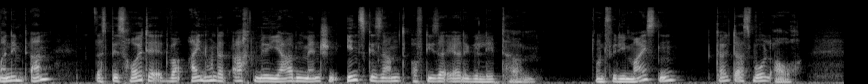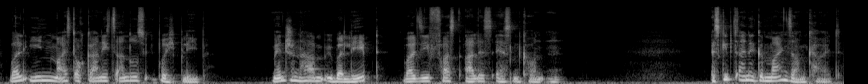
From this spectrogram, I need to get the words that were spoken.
Man nimmt an, dass bis heute etwa 108 Milliarden Menschen insgesamt auf dieser Erde gelebt haben. Und für die meisten galt das wohl auch, weil ihnen meist auch gar nichts anderes übrig blieb. Menschen haben überlebt, weil sie fast alles essen konnten. Es gibt eine Gemeinsamkeit.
